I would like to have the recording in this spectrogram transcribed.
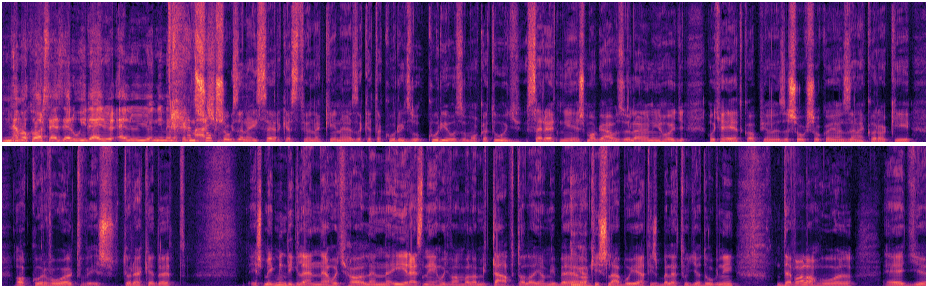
nem akarsz ezzel újra elő, előjönni, mert neked hát más... Sok-sok zenei szerkesztőnek kéne ezeket a kuriózumokat úgy szeretni és magához ölelni, hogy, hogy helyet kapjon ez a sok-sok olyan zenekar, aki akkor volt és törekedett, és még mindig lenne, hogyha lenne, érezné, hogy van valami táptalaj, amiben Igen. a kislábúját is bele tudja dugni, de valahol egy,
